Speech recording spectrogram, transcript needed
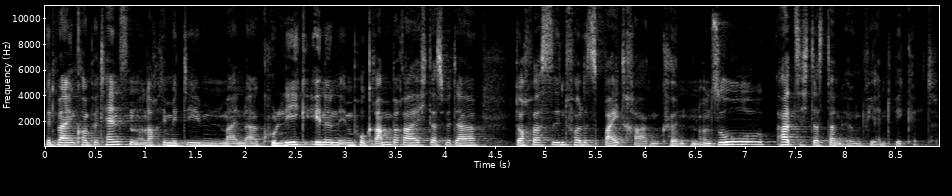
mit meinen Kompetenzen und auch mit meiner KollegInnen im Programmbereich, dass wir da doch was Sinnvolles beitragen könnten. Und so hat sich das dann irgendwie entwickelt.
